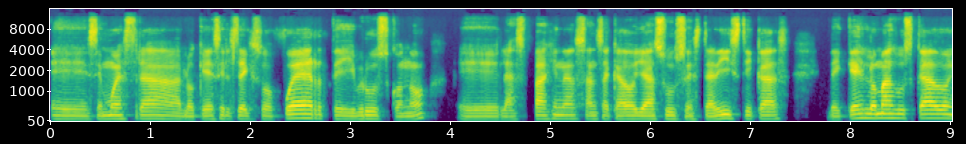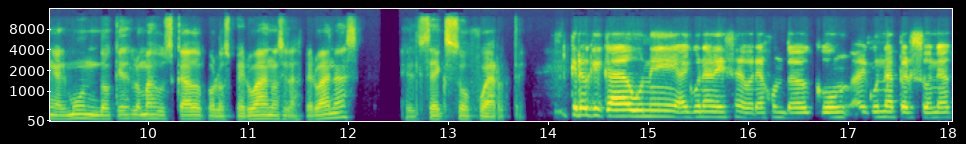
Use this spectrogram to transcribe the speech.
eh, se muestra lo que es el sexo fuerte y brusco, ¿no? Eh, las páginas han sacado ya sus estadísticas de qué es lo más buscado en el mundo, qué es lo más buscado por los peruanos y las peruanas, el sexo fuerte. Creo que cada uno alguna vez habrá juntado con alguna persona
